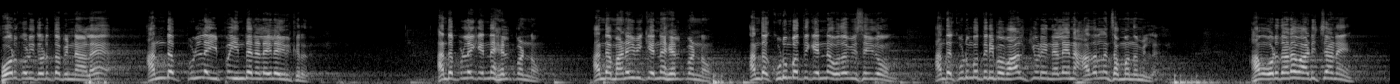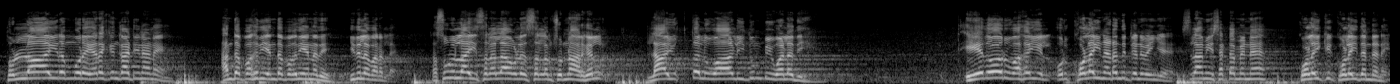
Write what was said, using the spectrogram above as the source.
போர்க்கொடி தொடுத்த பின்னால் அந்த பிள்ளை இப்போ இந்த நிலையில் இருக்கிறது. அந்த பிள்ளைக்கு என்ன ஹெல்ப் பண்ணோம்? அந்த மனைவிக்கு என்ன ஹெல்ப் பண்ணோம்? அந்த குடும்பத்துக்கு என்ன உதவி செய்தோம்? அந்த குடும்பத்தின் இப்போ வாழ்க்கையுடைய நிலை என்ன அதெல்லாம் சம்மந்தம் இல்லை. அவன் ஒரு தடவை அடித்தானே தொள்ளாயிரம் முறை இறக்கம் காட்டினானே. அந்த பகுதி எந்த பகுதி என்னது? இதில் வரல. ரசூலுல்லாஹி சல்லா அலுவலம் சொன்னார்கள் லா யுக்தல் வாலிதும் பி வலதி ஏதோ ஒரு வகையில் ஒரு கொலை நடந்துட்டேன்னு வைங்க. இஸ்லாமிய சட்டம் என்ன? கொலைக்கு கொலை தண்டனை.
